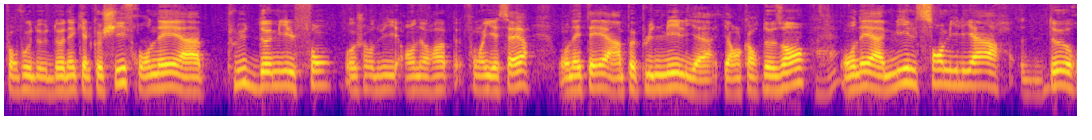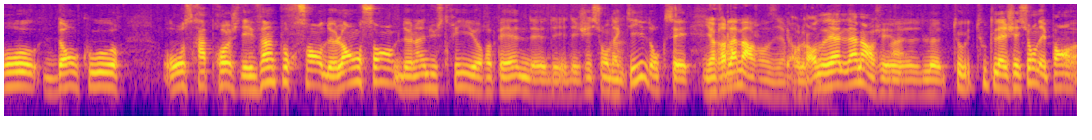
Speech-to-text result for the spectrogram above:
pour vous donner quelques chiffres, on est à plus de 2000 fonds aujourd'hui en Europe, fonds ISR. On était à un peu plus de 1000 il y a, il y a encore deux ans. Ouais. On est à 1100 milliards d'euros d'encours. On se rapproche des 20% de l'ensemble de l'industrie européenne des, des, des gestions d'actifs. Mmh. Donc c'est il y a encore de la marge, on se dit. Il y a encore de la marge. Ouais. Le, tout, toute la gestion n'est pas,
